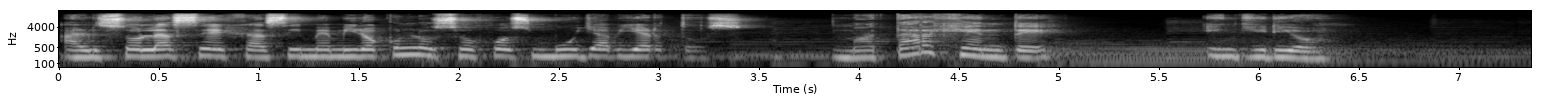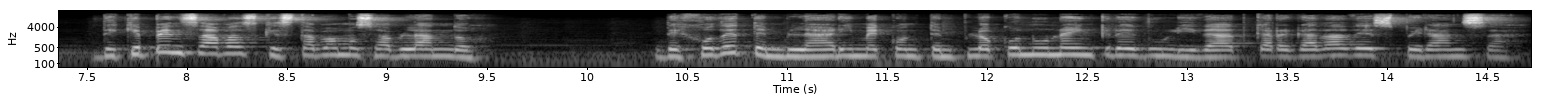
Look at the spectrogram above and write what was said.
Alzó las cejas y me miró con los ojos muy abiertos. ¿Matar gente? inquirió. ¿De qué pensabas que estábamos hablando? Dejó de temblar y me contempló con una incredulidad cargada de esperanza.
